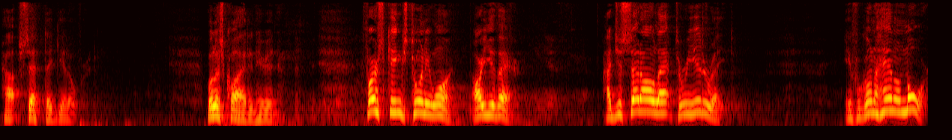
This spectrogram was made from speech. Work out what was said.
how upset they get over it. Well, it's quiet in here, isn't it? 1 Kings 21. Are you there? I just said all that to reiterate. If we're going to handle more,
